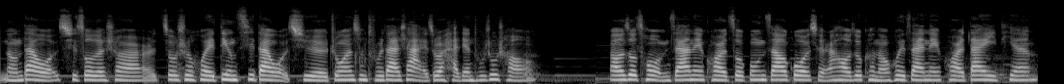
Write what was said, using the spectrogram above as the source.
能带我去做的事儿，就是会定期带我去中关村图书大厦，也就是海淀图书城。然后就从我们家那块儿坐公交过去，然后就可能会在那块儿待一天，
